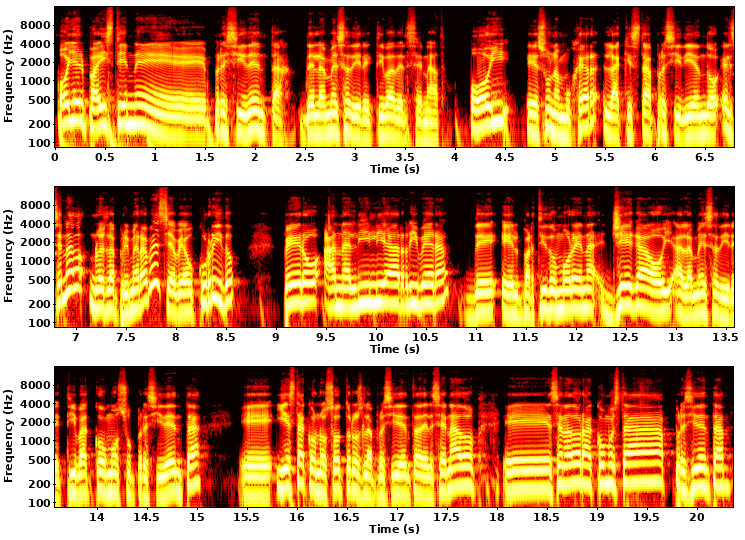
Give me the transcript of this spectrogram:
Hoy el país tiene presidenta de la mesa directiva del Senado. Hoy es una mujer la que está presidiendo el Senado. No es la primera vez, ya había ocurrido, pero Ana Lilia Rivera del partido Morena llega hoy a la mesa directiva como su presidenta. Eh, y está con nosotros la presidenta del Senado. Eh, senadora, ¿cómo está, presidenta?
